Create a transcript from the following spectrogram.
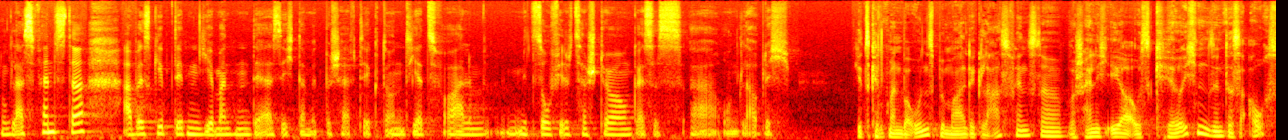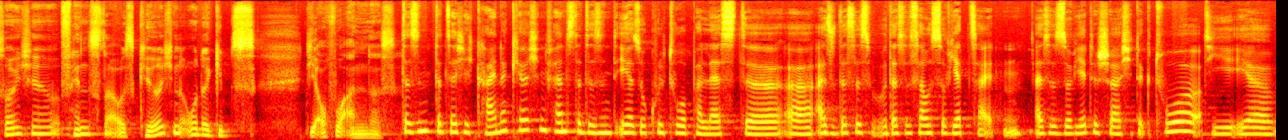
nur Glasfenster. Aber es gibt eben jemanden, der sich damit beschäftigt. Und jetzt vor allem mit so viel Zerstörung, es ist äh, unglaublich. Jetzt kennt man bei uns bemalte Glasfenster, wahrscheinlich eher aus Kirchen. Sind das auch solche Fenster aus Kirchen oder gibt es die auch woanders? Das sind tatsächlich keine Kirchenfenster, das sind eher so Kulturpaläste. Äh, also das ist, das ist aus Sowjetzeiten. Also sowjetische Architektur, die eher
